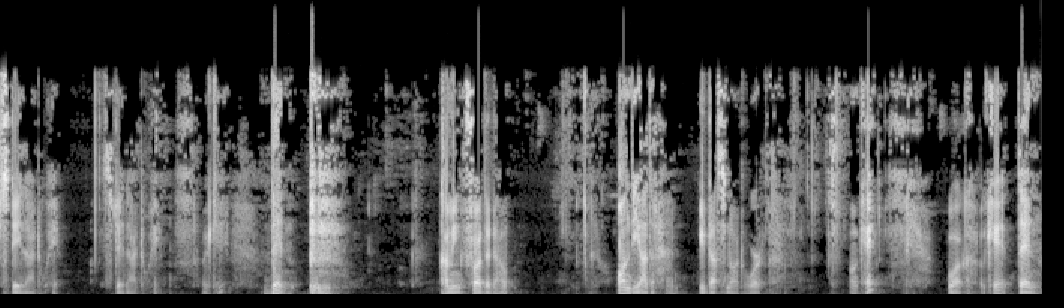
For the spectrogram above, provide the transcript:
stay that way. Stay that way. Okay. Then, coming further down, on the other hand, it does not work. Okay? Work. Okay? Then,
